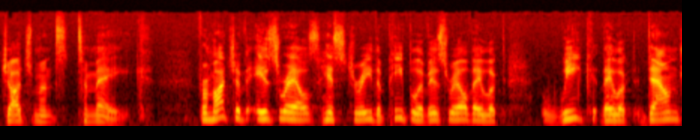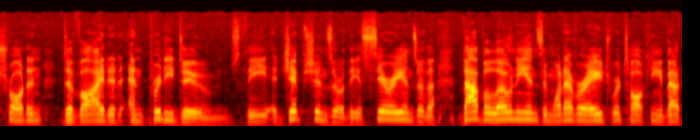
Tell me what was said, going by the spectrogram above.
judgment to make. For much of Israel's history, the people of Israel, they looked weak, they looked downtrodden, divided, and pretty doomed. The Egyptians or the Assyrians or the Babylonians, in whatever age we're talking about,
